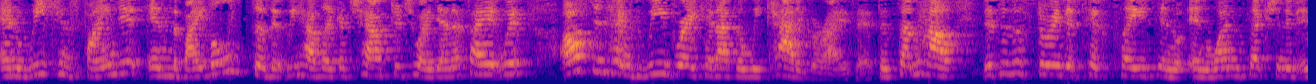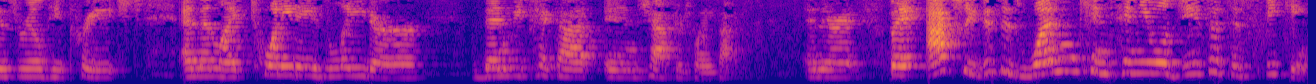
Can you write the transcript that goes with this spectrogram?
and we can find it in the Bible so that we have like a chapter to identify it with. Oftentimes we break it up and we categorize it. That somehow this is a story that took place in, in one section of Israel he preached, and then like 20 days later, then we pick up in chapter 25 and there but actually this is one continual jesus is speaking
